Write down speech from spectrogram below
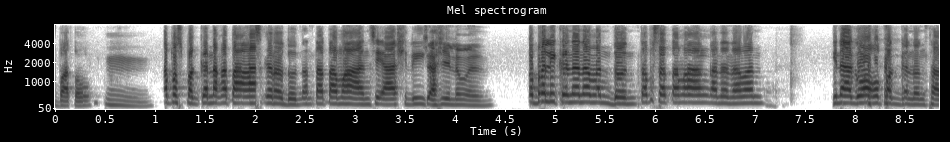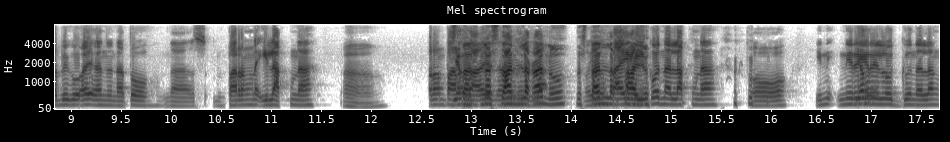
bato. Hmm. Tapos pagka nakatakas ka na dun, ang tatamaan si Ashley. Si Ashley naman. Pabalik ka na naman dun, tapos tatamaan ka na naman. Ginagawa ko pag ganun, sabi ko, ay ano na to, na, parang nailak na. Oo. Parang Stand, parang na-stand lock ka, no? Na-stand yung lock timing tayo. ko nalock na. Oo. Nire-reload ko na lang.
